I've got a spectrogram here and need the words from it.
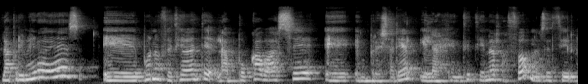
La primera es, eh, bueno, efectivamente, la poca base eh, empresarial y la gente tiene razón. Es decir,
